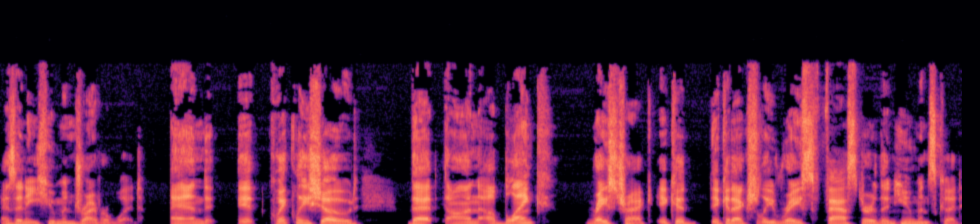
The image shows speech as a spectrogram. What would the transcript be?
as any human driver would. And it quickly showed that on a blank racetrack, it could it could actually race faster than humans could.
